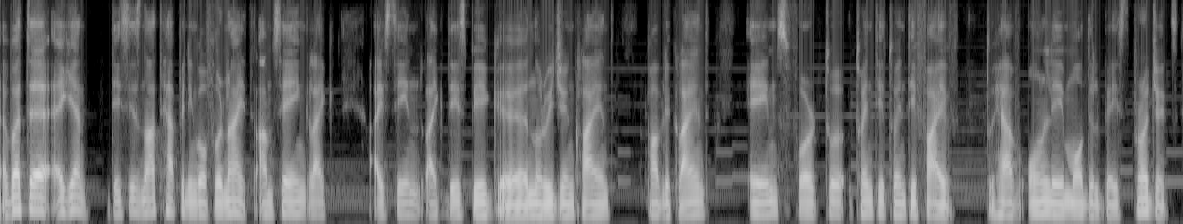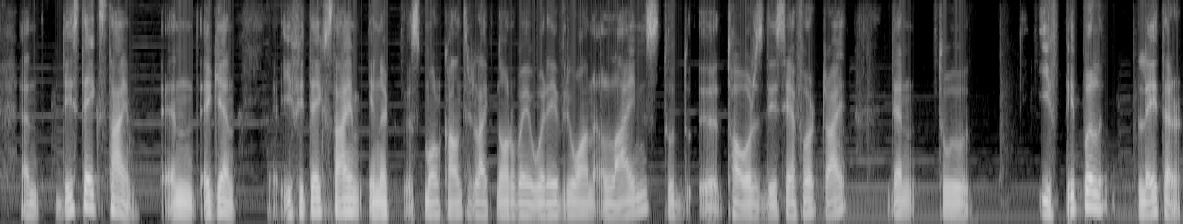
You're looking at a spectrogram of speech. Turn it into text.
Uh, but again this is not happening overnight. I'm saying like i've seen like this big norwegian client public client aims for 2025 to have only model based projects. And this takes time. And again if it takes time in a small country like norway where everyone aligns to uh, towards this effort right then to if people later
